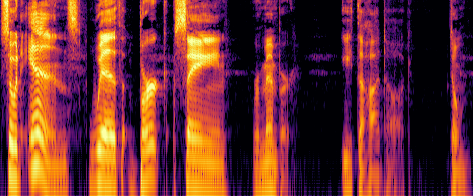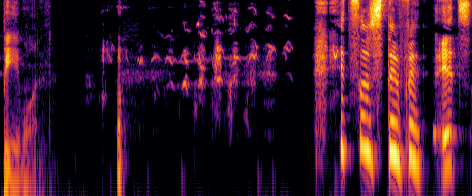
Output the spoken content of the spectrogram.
So it ends with Burke saying, Remember, eat the hot dog. Don't be one. It's so stupid. It's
